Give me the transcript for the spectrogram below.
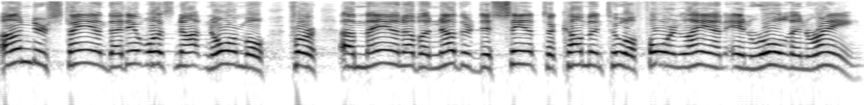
Understand that it was not normal for a man of another descent to come into a foreign land and rule and reign.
